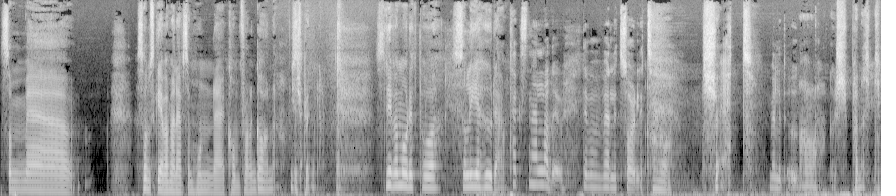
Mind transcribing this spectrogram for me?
som, eh, som skrev om henne eftersom hon eh, kom från Ghana ursprungligen. Så det var mordet på Salia Huda. Tack snälla du. Det var väldigt sorgligt. Ja, 21. Väldigt ung. Ja, usch, panik.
